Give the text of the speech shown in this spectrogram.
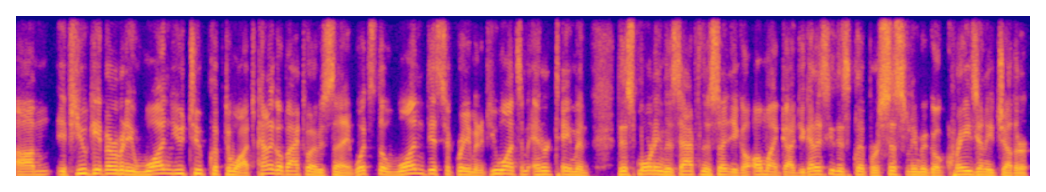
Um, if you give everybody one YouTube clip to watch, kind of go back to what I was saying. What's the one disagreement? If you want some entertainment this morning, this afternoon, this night, you go, oh my God, you got to see this clip where Siskel and go crazy on each other.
